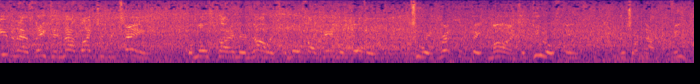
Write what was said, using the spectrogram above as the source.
even as they did not like to retain the Most High in their knowledge, the Most High gave them over to a reprobate mind to do those things which are not convenient.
